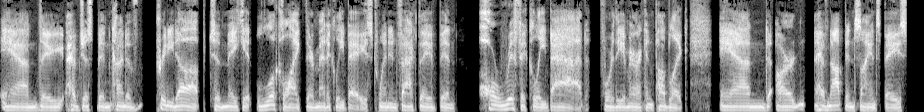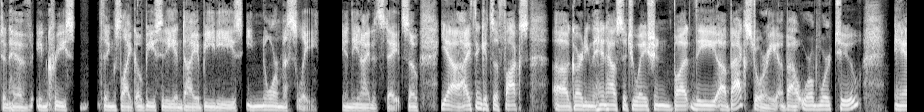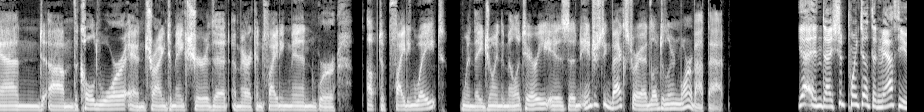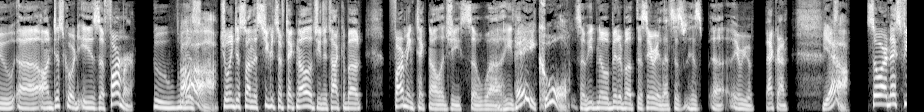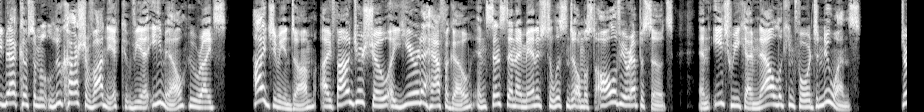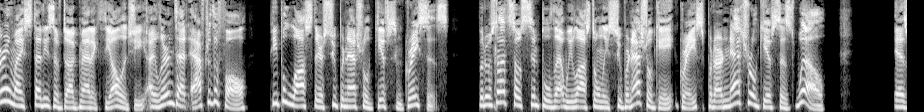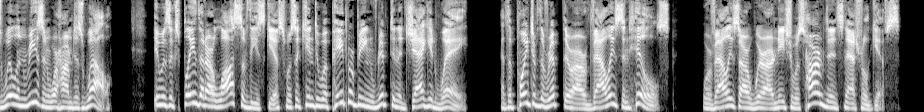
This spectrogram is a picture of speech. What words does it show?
And they have just been kind of prettied up to make it look like they're medically based when in fact they've been horrifically bad for the American public and are have not been science based and have increased things like obesity and diabetes enormously in the United States. So, yeah, I think it's a fox uh, guarding the henhouse situation. But the uh, backstory about World War II and um, the Cold War and trying to make sure that American fighting men were up to fighting weight when they joined the military is an interesting backstory. I'd love to learn more about that. Yeah, and I should point out that Matthew uh, on Discord is a farmer who ah. joined us on the Secrets of Technology to talk about farming technology. So uh, he hey, cool. So he'd know a bit about this area. That's his his uh, area of background. Yeah. So, so, our next feedback comes from Lukasz Vodnik via email, who writes. Hi, Jimmy and Dom. I found your show a year and a half ago, and since then I managed to listen to almost all of your episodes, and each week I'm now looking forward to new ones. During my studies of dogmatic theology, I learned that after the fall, people lost their supernatural gifts and graces. But it was not so simple that we lost only supernatural ga- grace, but our natural gifts as well, as will and reason were harmed as well. It was explained that our loss of these gifts was akin to a paper being ripped in a jagged way. At the point of the rip, there are valleys and hills, where valleys are where our nature was harmed in its natural gifts.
